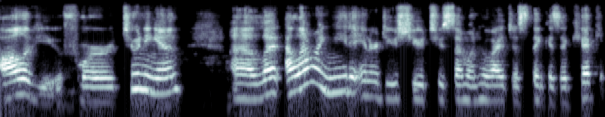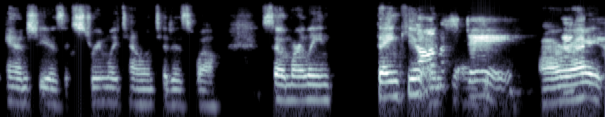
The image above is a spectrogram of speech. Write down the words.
all of you for tuning in. Uh, let allowing me to introduce you to someone who I just think is a kick, and she is extremely talented as well. So, Marlene, thank you. and of you- All Thank right. you.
